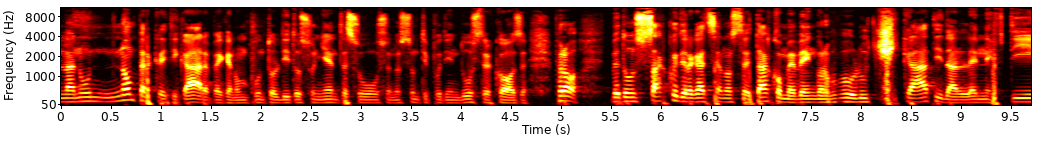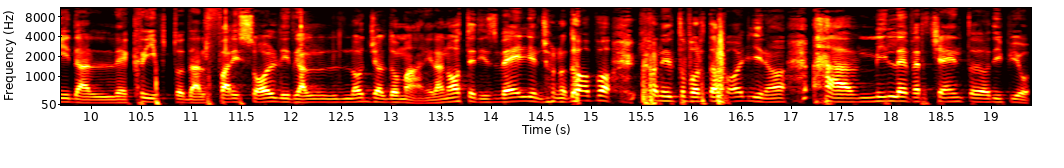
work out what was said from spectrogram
la, non per criticare, perché non punto il dito su niente, su, su nessun tipo di industria e cose, però vedo un sacco di ragazzi della nostra età come vengono proprio luccicati dall'NFT, dalle cripto, dal fare i soldi dall'oggi al domani, la notte ti svegli il giorno dopo con il tuo portafogli no, a 1000% di più.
